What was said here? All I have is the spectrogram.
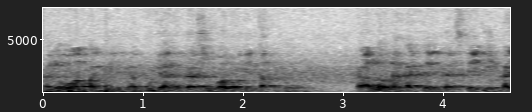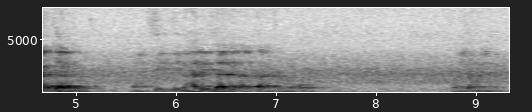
kalau orang panggil dengan kuliah dekat surau dia tak penuh. Kalau lah kata dekat stadium kajian ha, Siti Harizah nak datang penuh. Macam mana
